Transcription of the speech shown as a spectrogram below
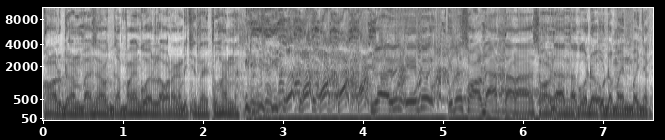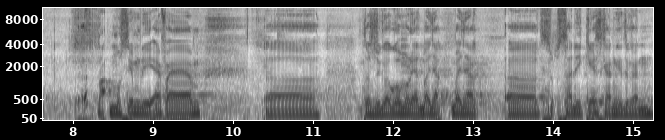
kalau dengan bahasa gampangnya gue adalah orang yang dicintai Tuhan lah. Enggak itu, itu itu soal data lah soal data gue udah udah main banyak musim di FM. eh terus juga gue melihat banyak banyak eh study case kan gitu kan.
